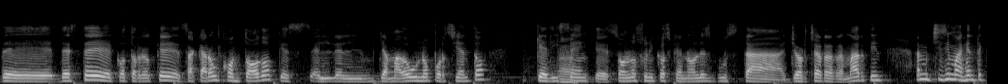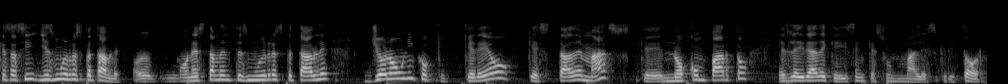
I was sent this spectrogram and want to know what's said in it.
de, de este cotorreo que sacaron con todo, que es el, el llamado 1%, que dicen que son los únicos que no les gusta George R. R. Martin. Hay muchísima gente que es así y es muy respetable. Honestamente es muy respetable. Yo lo único que creo que está de más, que no comparto, es la idea de que dicen que es un mal escritor.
